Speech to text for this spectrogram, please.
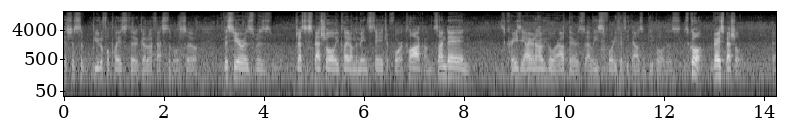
It's just a beautiful place to go to a festival. So this year was was just as special. We played on the main stage at four o'clock on Sunday, and it's crazy. I don't even know how many people were out there. It was at least 40, 50,000 people. It was, it was cool. Very special. Yeah.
